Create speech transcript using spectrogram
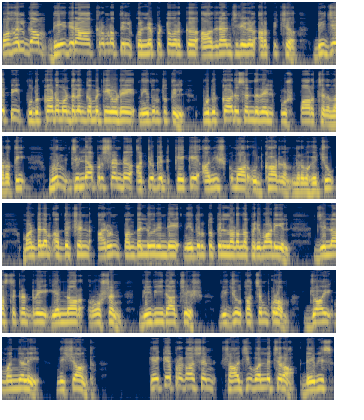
പഹൽഗാം ഭീകരാക്രമണത്തിൽ കൊല്ലപ്പെട്ടവർക്ക് ആദരാഞ്ജലികൾ അർപ്പിച്ച് ബി ജെ പി പുതുക്കാട് മണ്ഡലം കമ്മിറ്റിയുടെ നേതൃത്വത്തിൽ പുതുക്കാട് സെന്ററിൽ പുഷ്പാർച്ചന നടത്തി. മുൻ ജില്ലാ president advocate K K Aneesh Kumar ഉദ്ഘാടനം നിർവഹിച്ചു. മണ്ഡലം അധ്യക്ഷൻ അരുൺ പന്തല്ലൂരിന്റെ നേതൃത്വത്തിൽ നടന്ന പരിപാടിയിൽ ജില്ലാ secretary N R Roshan V V Rajesh Viju Thachamkulam Joy Manjali Nishanth K K Prakashan Shaji Vallachira Davis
